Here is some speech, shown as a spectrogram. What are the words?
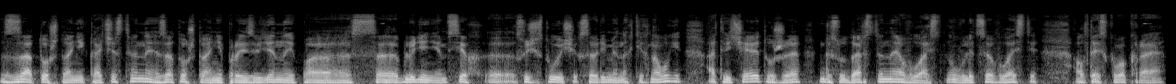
за то, что они качественные, за то, что они произведены по соблюдением всех существующих современных технологий, отвечает уже государственная власть, ну, в лице власти Алтайского края.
